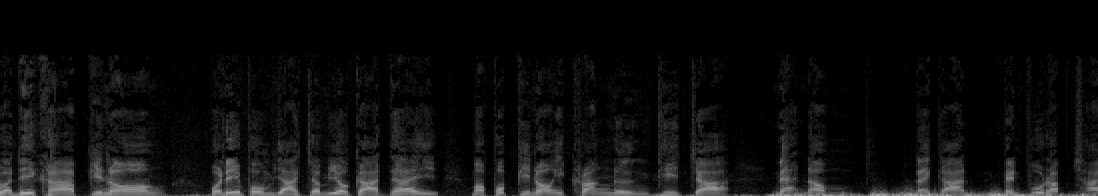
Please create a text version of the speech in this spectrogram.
สวัสดีครับพี่น้อง วันนี้ผมอยากจะมีโอกาสได้มาพบพี่น้องอีกครั้งหนึ่งที่จะแนะนำในการเป็นผู้รับใช้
